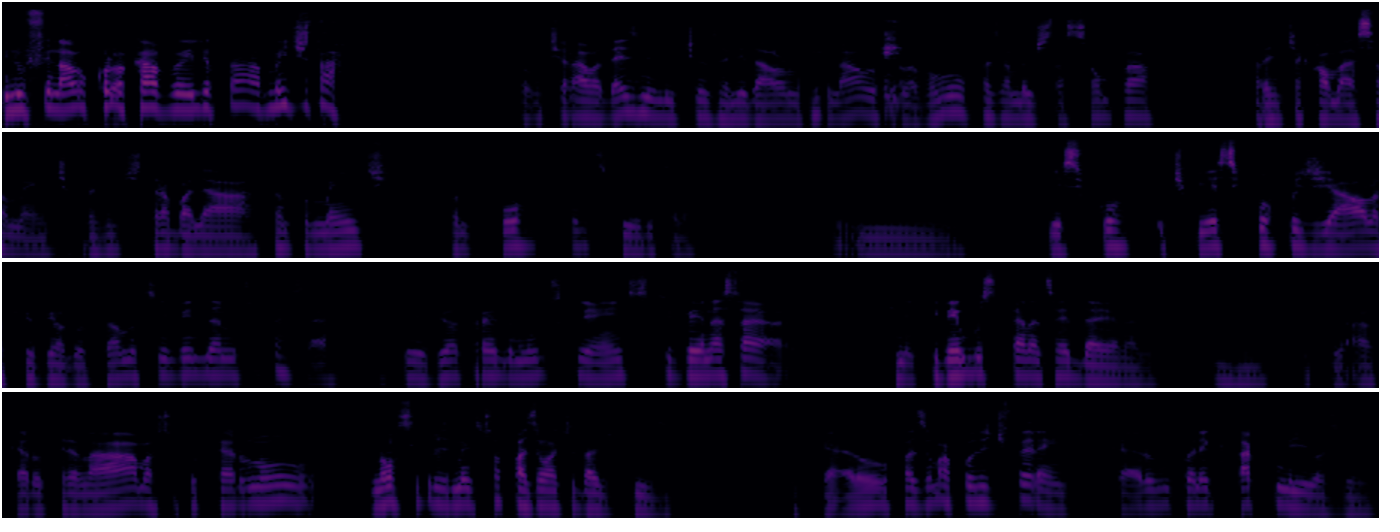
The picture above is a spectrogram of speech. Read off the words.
e no final colocava ele para meditar. Então, tirava 10 minutinhos ali da aula no final, eu falava, vamos fazer uma meditação para a gente acalmar essa mente, para a gente trabalhar tanto mente, quanto corpo, quanto espírito, né? E, e esse corpo, e, tipo, e esse corpo de aula que eu venho adotando, assim, vem dando super certo, porque venho atraindo muitos clientes que vêm nessa, que, vem buscando essa ideia, né? Uhum. Tipo, ah, eu quero treinar, mas só que eu quero não, não simplesmente só fazer uma atividade física. Eu quero fazer uma coisa diferente. Eu quero me conectar comigo às vezes.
